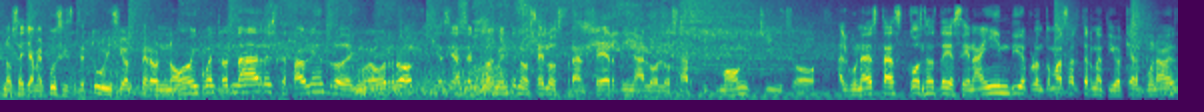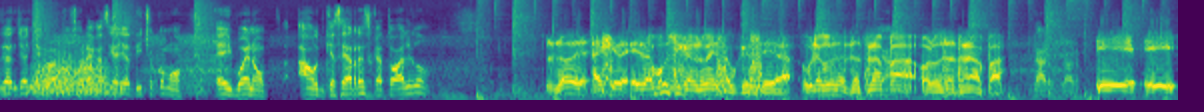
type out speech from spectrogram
No sé, ya me pusiste tu visión, pero no encuentras nada rescatable dentro del nuevo rock que se hace actualmente, no sé, los Franz Ferdinand o los Arctic Monkeys o alguna de estas cosas de escena indie, de pronto más alternativa que alguna vez hayan llegado a tus orejas y hayas dicho como, hey, bueno, aunque sea rescató algo. No, es que la música no es aunque sea. Una cosa te atrapa o no te atrapa. Claro, claro. Y, y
